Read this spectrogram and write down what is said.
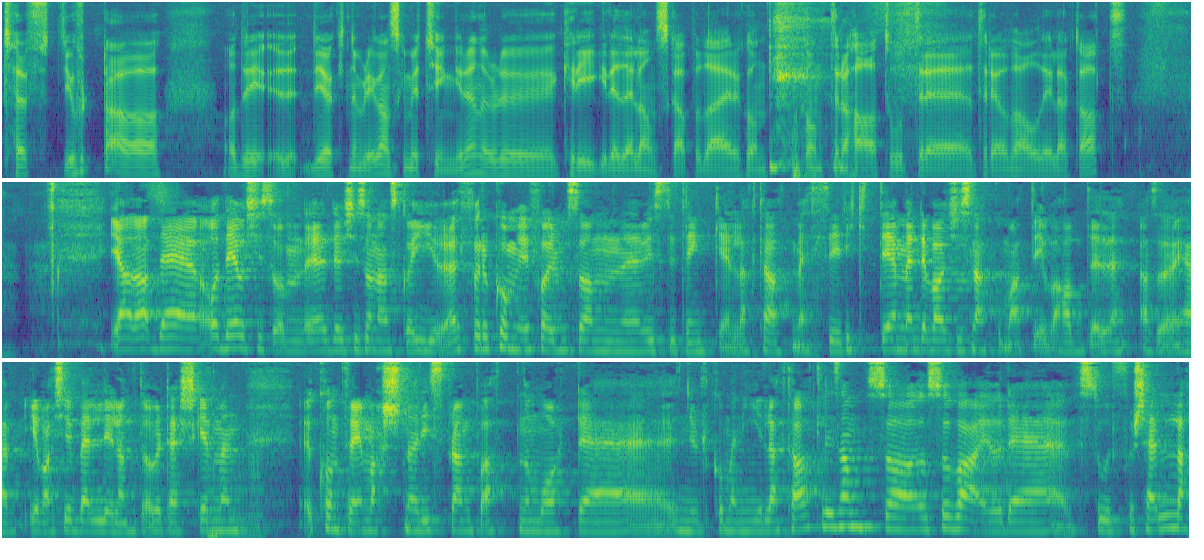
tøft gjort, da. Og, og de, de, øktene blir ganske mye tyngre når du kriger i det landskapet der kontra å ha 2-3,5 i laktat. Ja, det, og det er, jo ikke sånn, det er jo ikke sånn han skal gjøre for å komme i form sånn, hvis du tenker laktatmessig riktig. Men det var jo ikke snakk om at jeg hadde altså jeg, jeg var ikke veldig langt over terskelen. Men kontra i mars, når de sprang på 18 og målte 0,9 laktat, liksom, så, så, var jo det stor forskjell. da.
